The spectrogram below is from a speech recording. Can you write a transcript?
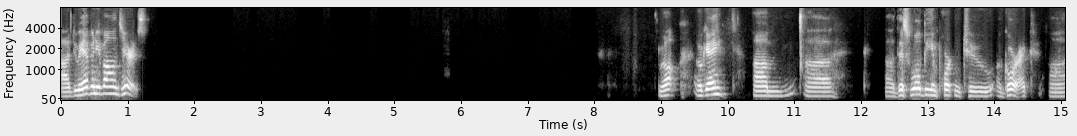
uh, do we have any volunteers? Well, okay. Um, uh, uh, this will be important to Agoric, uh,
